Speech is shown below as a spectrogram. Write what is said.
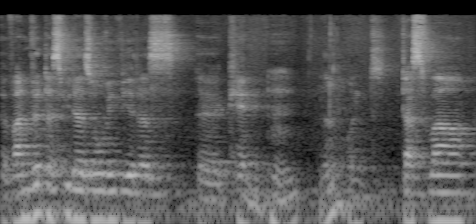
wann wird das wieder so, wie wir das äh, kennen? Mhm. Ne? Und das war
